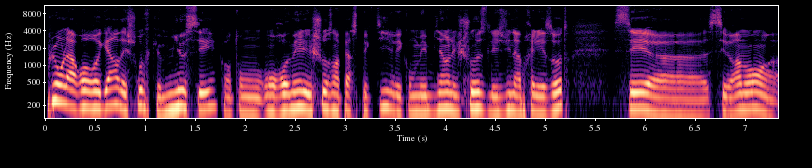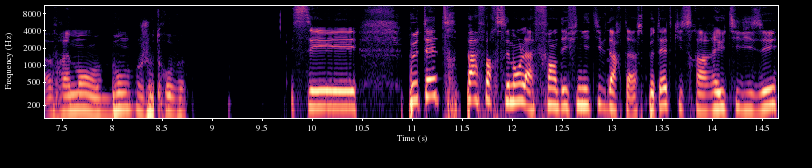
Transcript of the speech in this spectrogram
plus on la re-regarde et je trouve que mieux c'est quand on, remet les choses en perspective et qu'on met bien les choses les unes après les autres, c'est euh, vraiment, vraiment bon je trouve. C'est peut-être pas forcément la fin définitive d'Arthas, peut-être qu'il sera réutilisé,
